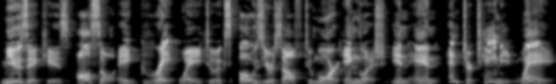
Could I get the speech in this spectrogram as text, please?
Music is also a great way to expose yourself to more English in an entertaining way.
